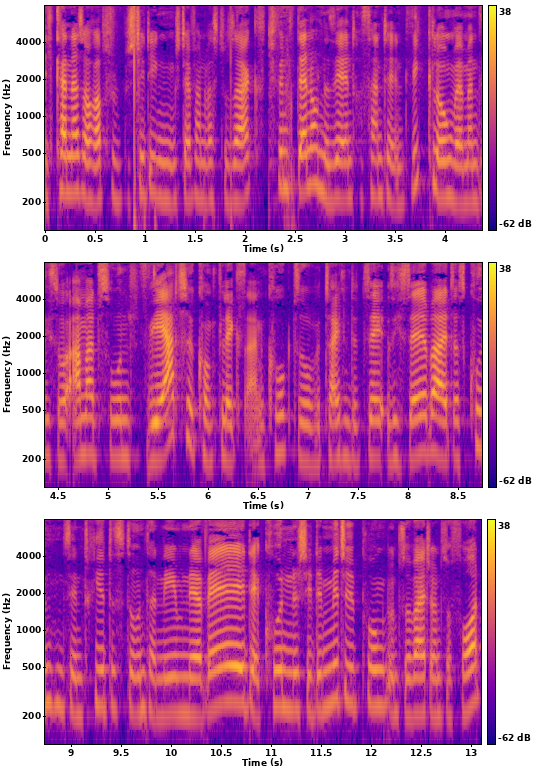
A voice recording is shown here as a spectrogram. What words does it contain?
Ich kann das auch absolut bestätigen, Stefan, was du sagst. Ich finde es dennoch eine sehr interessante Entwicklung, wenn man sich so Amazons Wertekomplex anguckt. So bezeichnet es sich selber als das kundenzentrierteste Unternehmen der Welt. Der Kunde steht im Mittelpunkt und so weiter und so fort.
